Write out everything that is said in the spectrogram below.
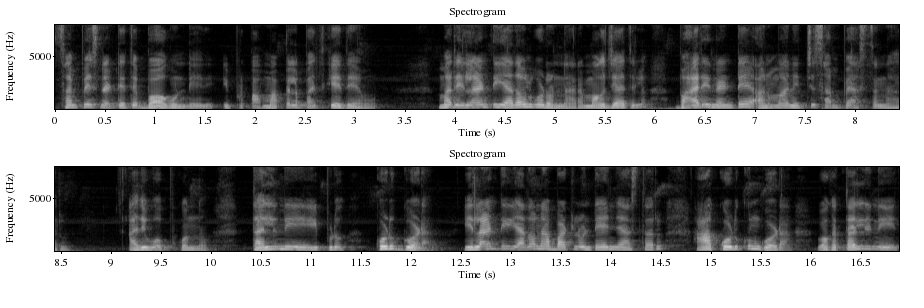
చంపేసినట్టయితే బాగుండేది. ఇప్పుడు పాప మా పిల్ల బతికేదేమో. మరి ఇలాంటి ఎదవలు కూడా ఉన్నారా? మగజాతిలో భార్యనంటే అనుమానించి చంపేస్తున్నారు. అది ఒప్పుకుందాం. తల్లిని ఇప్పుడు కొడుకు కూడా. ఇలాంటి ఏదో నా బట్టలు ఉంటే ఏం చేస్తారు? ఆ కొడుకును కూడా ఒక తల్లిని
